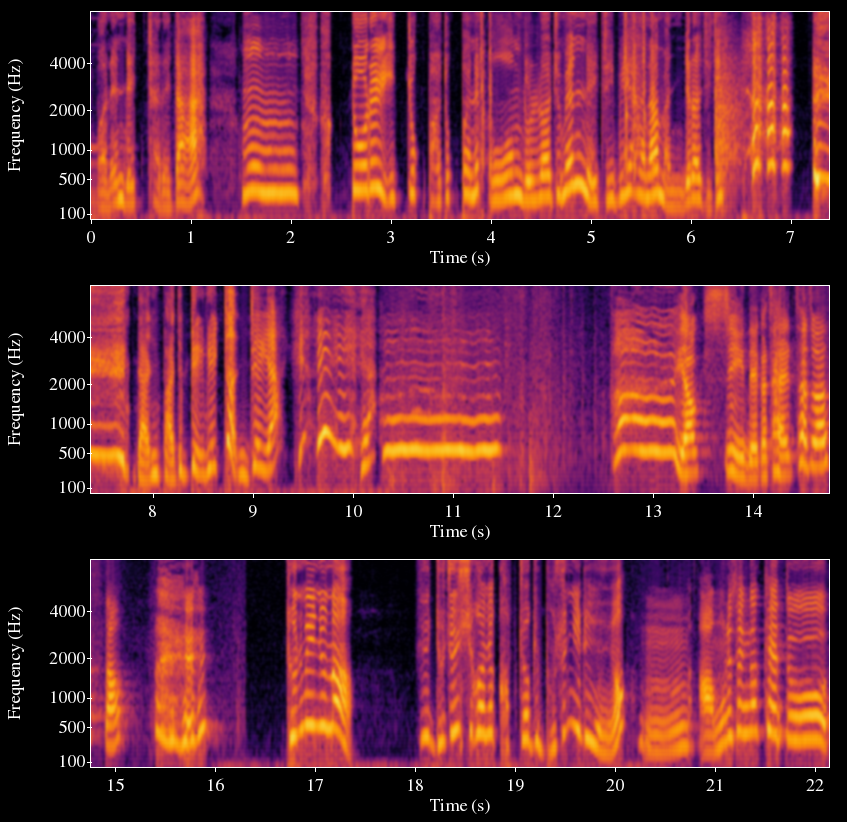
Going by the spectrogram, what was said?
이번엔 내 차례다. 음, 흑도를 이쪽 바둑판에 꾹 눌러주면 내 집이 하나 만들어지지. 난 바둑 게임의 천재야. 아, 역시 내가 잘 찾아왔어. 두루미 누나, 이 늦은 시간에 갑자기 무슨 일이에요? 음, 아무리 생각해도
